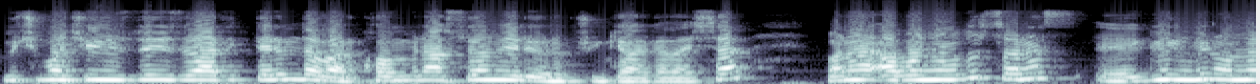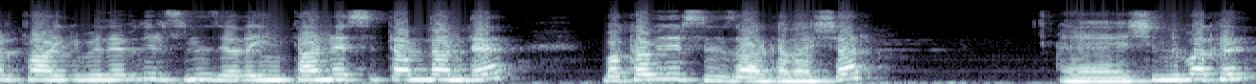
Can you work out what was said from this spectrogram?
3 maçı %100 verdiklerim de var. Kombinasyon veriyorum çünkü arkadaşlar. Bana abone olursanız e, gün gün onları takip edebilirsiniz ya da internet sitemden de bakabilirsiniz arkadaşlar. E, şimdi bakın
